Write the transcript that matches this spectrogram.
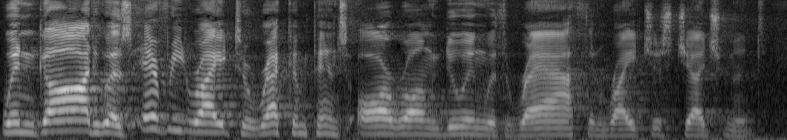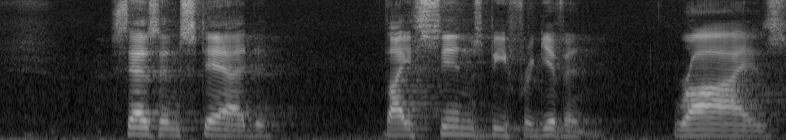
When God, who has every right to recompense our wrongdoing with wrath and righteous judgment, says instead, Thy sins be forgiven, rise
